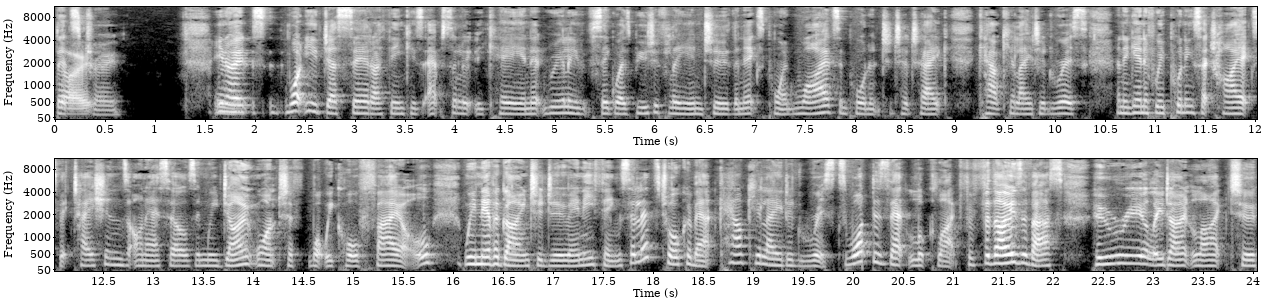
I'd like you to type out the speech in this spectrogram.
that's so, true. You know, mm. what you've just said, I think, is absolutely key, and it really segues beautifully into the next point why it's important to, to take calculated risk. And again, if we're putting such high expectations on ourselves and we don't want to what we call fail, we're never going to do anything. So let's talk about calculated risks. What does that look like for, for those of us who really don't like to,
